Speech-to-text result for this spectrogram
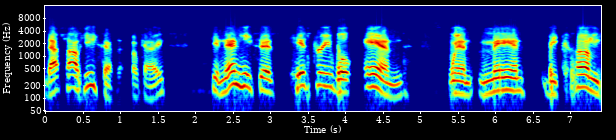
That's how he says it. Okay. And then he says history will end when man becomes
